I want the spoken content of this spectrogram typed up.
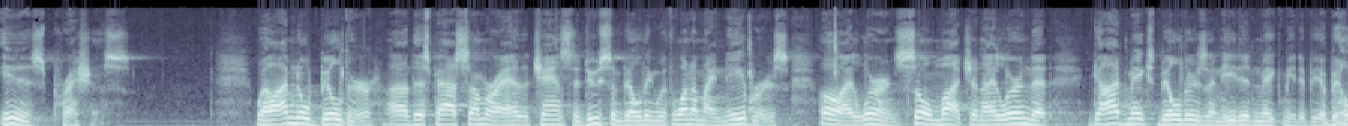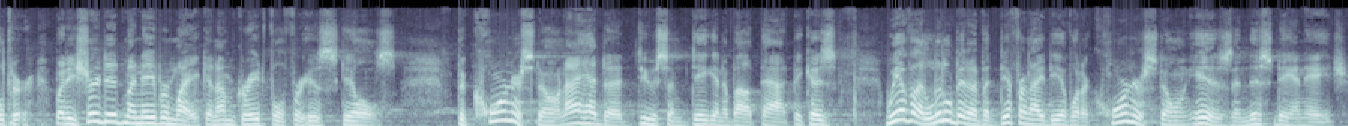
is precious. Well, I'm no builder. Uh, this past summer, I had the chance to do some building with one of my neighbors. Oh, I learned so much, and I learned that God makes builders, and He didn't make me to be a builder. But He sure did my neighbor Mike, and I'm grateful for his skills. The cornerstone, I had to do some digging about that because we have a little bit of a different idea of what a cornerstone is in this day and age.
